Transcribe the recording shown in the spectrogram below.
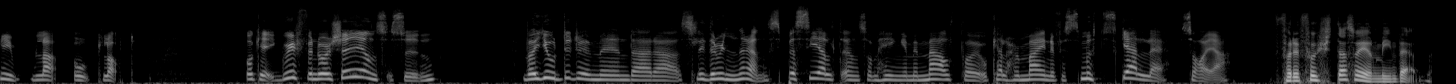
himla oklart. Okej, Gryffindor-tjejens syn. Vad gjorde du med den där uh, Slytherinaren? Speciellt en som hänger med Malfoy och kallar Hermione för smutskalle, sa jag. För det första så är hon min vän.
